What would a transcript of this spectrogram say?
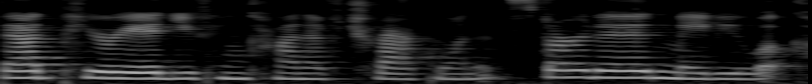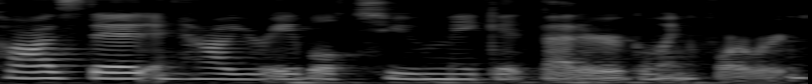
bad period. You can kind of track when it started, maybe what caused it, and how you're able to make it better going forward.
